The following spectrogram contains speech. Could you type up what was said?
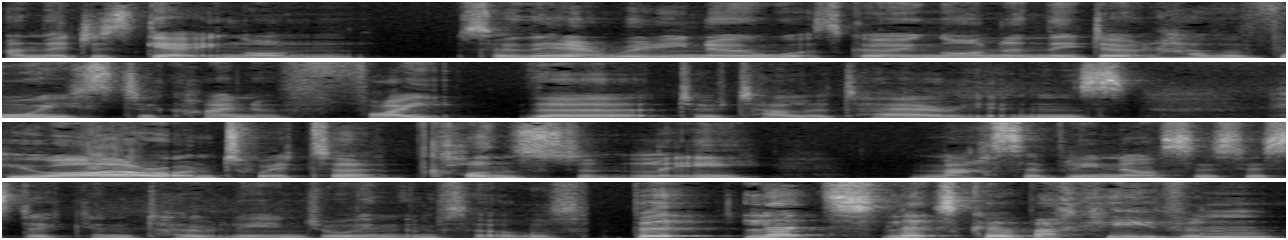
and they're just getting on. So they don't really know what's going on, and they don't have a voice to kind of fight the totalitarians who are on Twitter constantly, massively narcissistic and totally enjoying themselves. But let's let's go back even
